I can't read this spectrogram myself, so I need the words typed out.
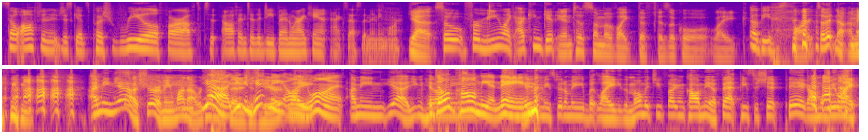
so often it just gets pushed real far off to, off into the deep end where i can't access it anymore yeah, so for me, like I can get into some of like the physical like abuse parts of it. No, I mean, I mean, yeah, sure. I mean, why not? We're yeah you can hit me here. all you want I mean, yeah, you can hit. but don't call me a name hit me, spit on me, but like the moment you fucking call me a fat piece of shit pig, I'm gonna be like,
